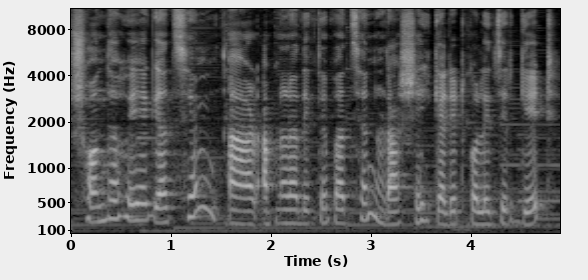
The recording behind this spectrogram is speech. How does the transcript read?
সন্ধ্যা হয়ে গেছে, আর আপনারা দেখতে পাচ্ছেন রাজশাহী ক্যাডেট কলেজের গেট।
